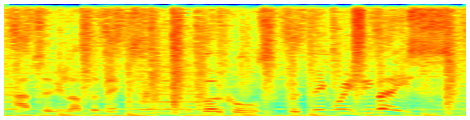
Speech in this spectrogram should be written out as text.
Absolutely love the mix. With vocals with big greasy bass.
